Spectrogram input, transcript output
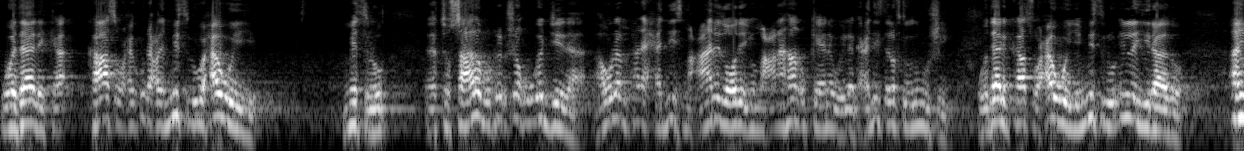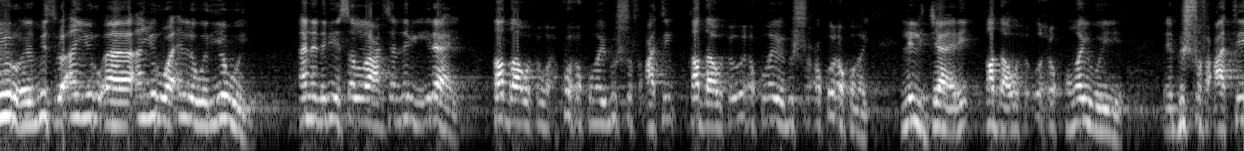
wadaalika kaas waxay ku dhacday milu waxaa weeye milu tusaale buu sheekhu uga jeedaa. Hawle maxaa xadiis macaanidoodii ayuu macna ahaan u keenay wey laakiin xadiista laftooda muu sheegi wadalika kaas waxaa weeye milu in la yihaahdo milu an yurwa in la wariyo wey ana nabiya sala la alay slam nabiga ilaahay qadaa wuxuu ku xukumay bishufcati qadaa wuxuu u xukumay bishufca ku xukumay. Liljaari qadaa wuxuu u xukumay weeye bishufcati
